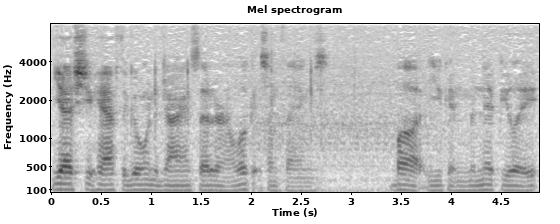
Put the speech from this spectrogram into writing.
yes, you have to go into Giants Editor and look at some things, but you can manipulate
